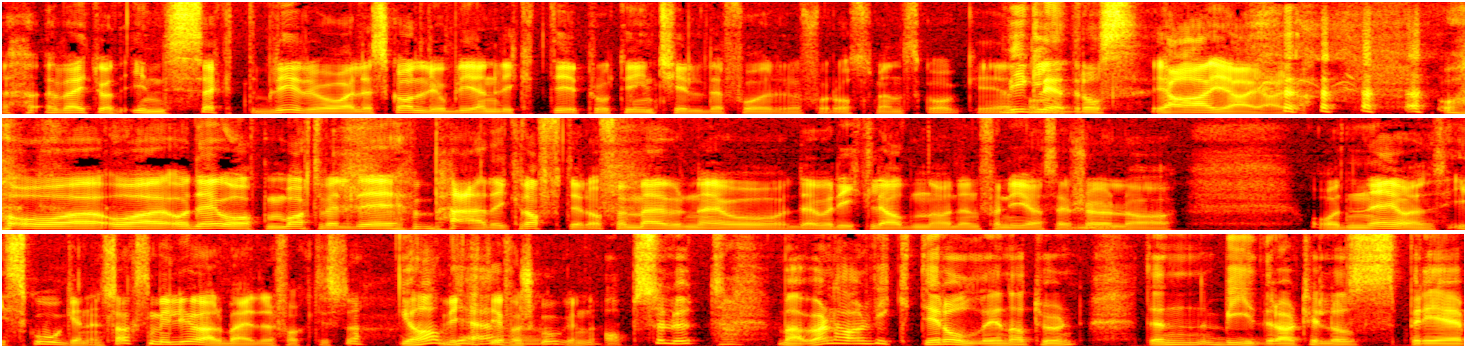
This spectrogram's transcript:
jeg vet jo at insekt blir jo, eller skal jo bli en viktig proteinkilde for, for oss mennesker òg. Vi gleder oss. Ja, ja, ja. ja. og, og, og, det er jo åpenbart veldig bærekraftig, da, for mauren er jo, det er jo rikelig av den, og den fornyer seg sjøl. Og, og den er jo i skogen en slags miljøarbeider, faktisk. da. Ja, viktig viktig for skogen. Da. Absolutt. Mauren har en viktig rolle i naturen. Den bidrar til å spre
